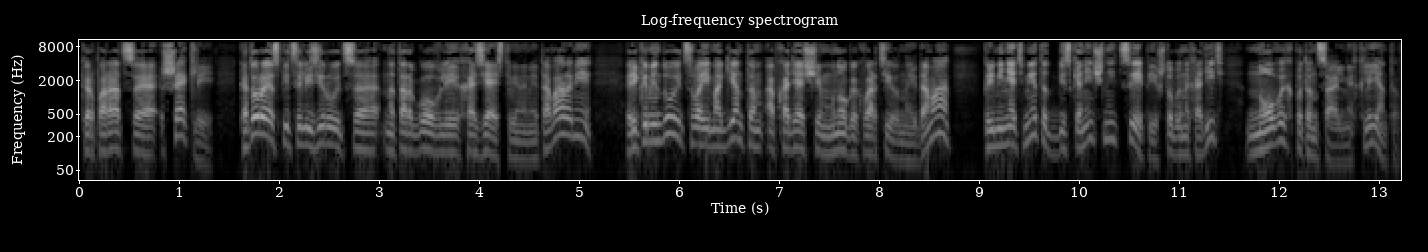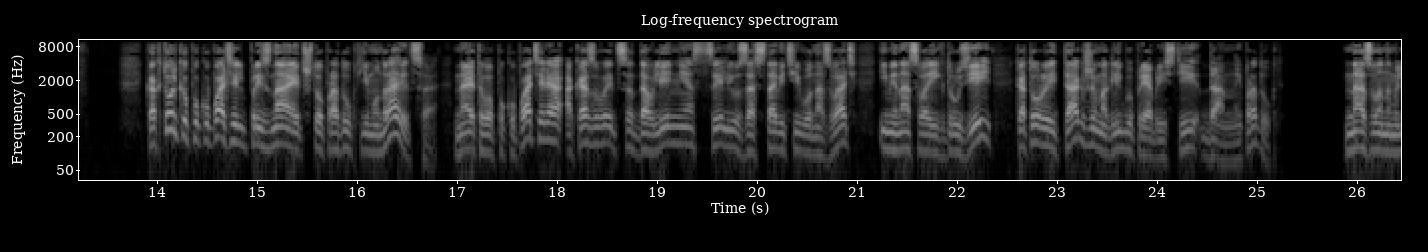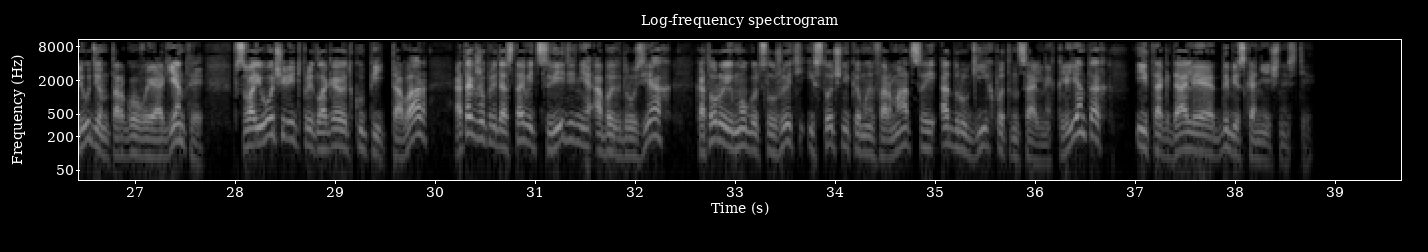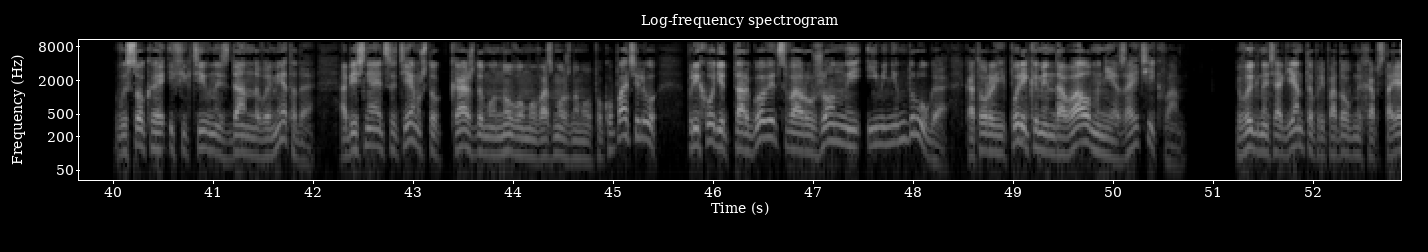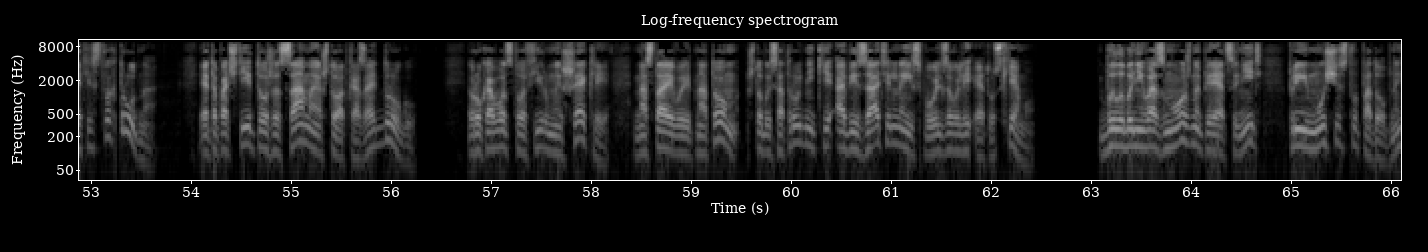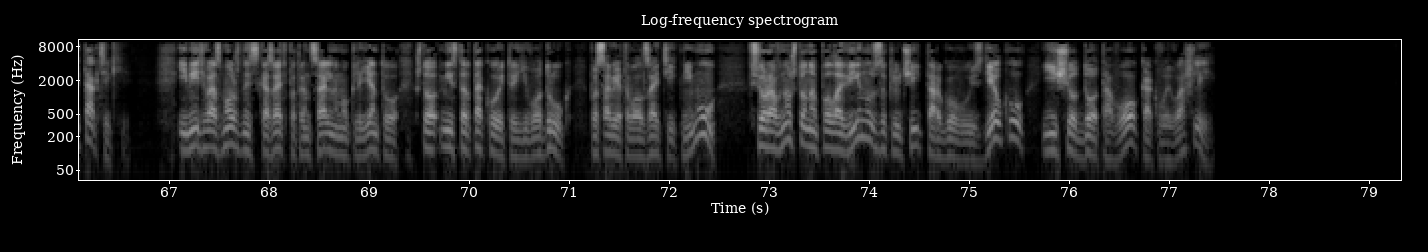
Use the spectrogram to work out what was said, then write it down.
Корпорация Шекли, которая специализируется на торговле хозяйственными товарами, рекомендует своим агентам, обходящим многоквартирные дома, применять метод бесконечной цепи, чтобы находить новых потенциальных клиентов. Как только покупатель признает, что продукт ему нравится, на этого покупателя оказывается давление с целью заставить его назвать имена своих друзей, которые также могли бы приобрести данный продукт. Названным людям торговые агенты, в свою очередь, предлагают купить товар, а также предоставить сведения об их друзьях, которые могут служить источником информации о других потенциальных клиентах и так далее до бесконечности. Высокая эффективность данного метода объясняется тем, что к каждому новому возможному покупателю приходит торговец, вооруженный именем друга, который порекомендовал мне зайти к вам. Выгнать агента при подобных обстоятельствах трудно, это почти то же самое, что отказать другу. Руководство фирмы Шекли настаивает на том, чтобы сотрудники обязательно использовали эту схему. Было бы невозможно переоценить преимущество подобной тактики. Иметь возможность сказать потенциальному клиенту, что мистер такой-то его друг посоветовал зайти к нему, все равно, что наполовину заключить торговую сделку еще до того, как вы вошли.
